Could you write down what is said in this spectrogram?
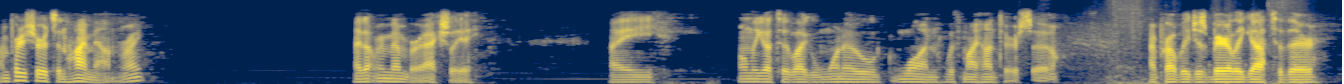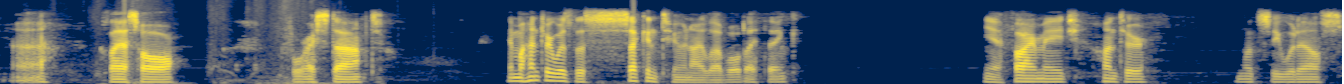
I'm pretty sure it's in Highmountain, right? I don't remember, actually. I only got to like 101 with my Hunter, so I probably just barely got to their uh, class hall before I stopped. And my hunter was the second toon I leveled, I think. Yeah, Fire Mage, Hunter. Let's see what else.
